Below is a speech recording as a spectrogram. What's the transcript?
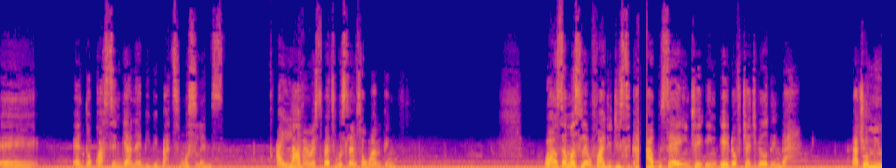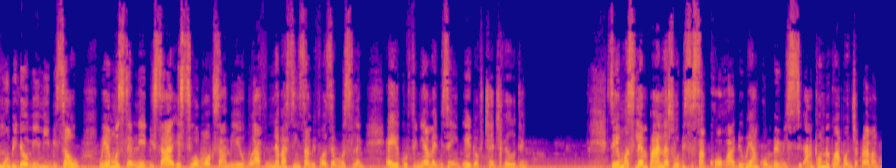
and tokwasim bi na bibi but muslims. I love and respect muslims for one thing. Wow, some Muslim? For did you see Kabu say in, in aid of church building da? Pacho me who be the me be so. We a Muslim ne be sa esi or mosque am me who. I've never seen some before some Muslim. Eh you could finia maybe saying aid of church building. sɛ muslim paa na sɛ obi sesa kɔɔ hɔ a the way nkɔm bɛ receive nkɔm bɛ kɔ apɔnkyɛkora ma no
